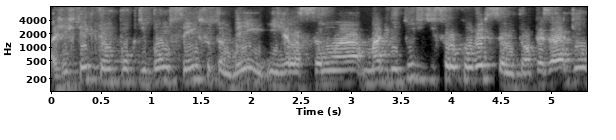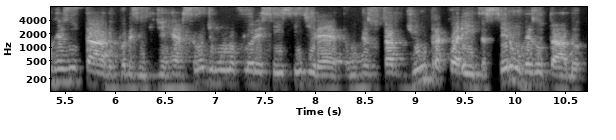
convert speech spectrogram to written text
a gente tem que ter um pouco de bom senso também em relação à magnitude de soroconversão. Então, apesar de um resultado, por exemplo, de reação de imunofluorescência indireta, um resultado de 1 para 40 ser um resultado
